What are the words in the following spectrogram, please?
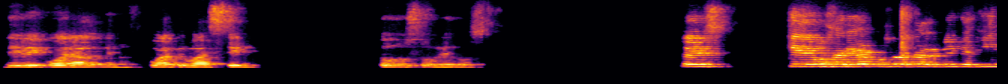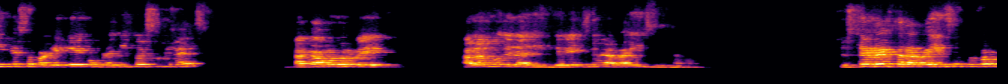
de b cuadrado menos 4ac, todo sobre 2. Entonces, ¿qué debemos agregar, por acá de repente aquí en esto para que quede completito esto, una vez? Acá, por favor, hablamos de la diferencia de las raíces, ¿no? Si usted resta la raíz, por favor,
